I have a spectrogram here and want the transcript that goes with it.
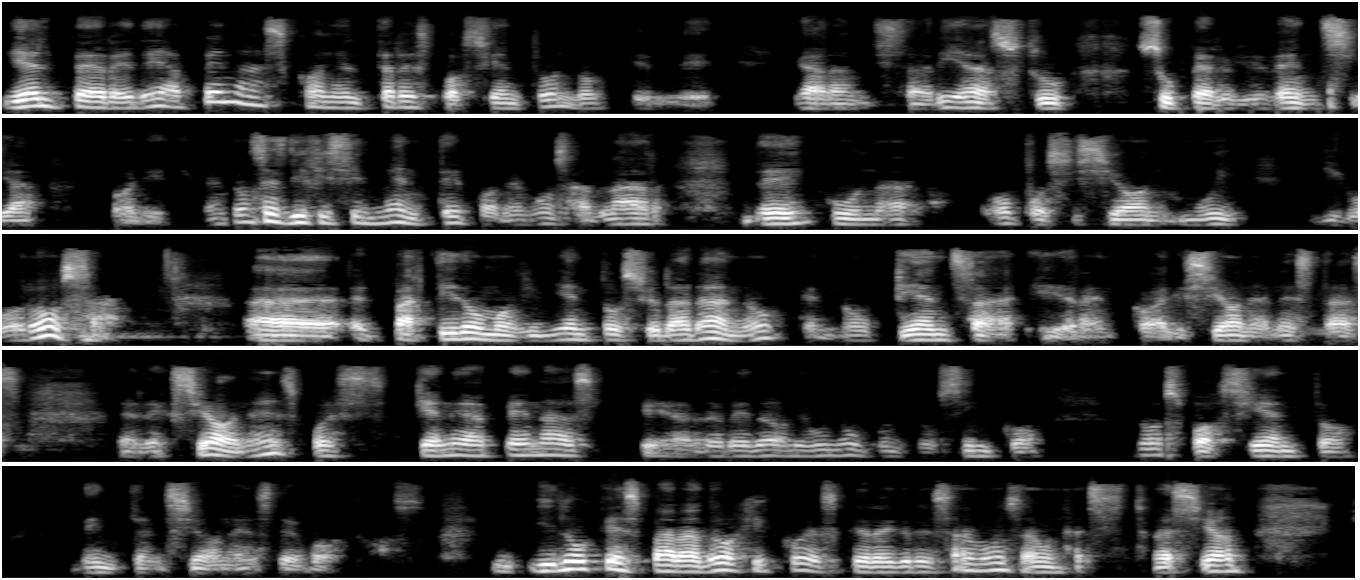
y el PRD apenas con el 3%, lo que le garantizaría su supervivencia política. Entonces, difícilmente podemos hablar de una oposición muy vigorosa. Uh, el partido Movimiento Ciudadano, que no piensa ir en coalición en estas elecciones, pues tiene apenas que alrededor de 1.5-2% de intenciones de votos. Y, y, lo que es paradójico es que regresamos a una situación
